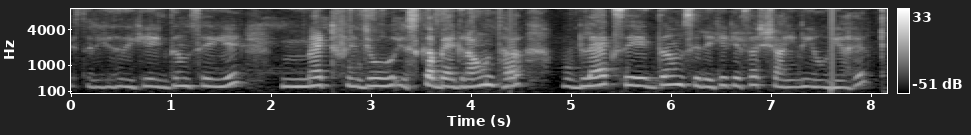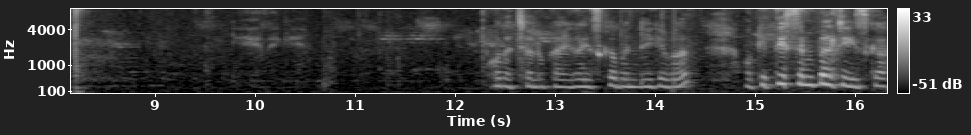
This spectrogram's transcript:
इस देखिए एकदम से ये मैट जो इसका बैकग्राउंड था, वो ब्लैक से एकदम से देखिए कैसा शाइनी हो गया है। बहुत अच्छा लुक आएगा इसका बनने के बाद। और कितनी सिंपल चीज़ का,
